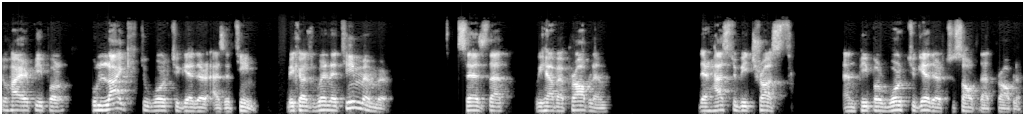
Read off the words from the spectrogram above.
to hire people who like to work together as a team. Because when a team member says that we have a problem, there has to be trust and people work together to solve that problem.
